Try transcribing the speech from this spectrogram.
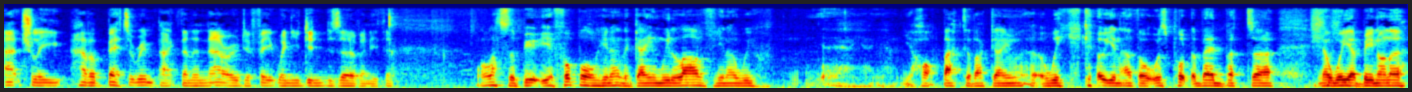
actually have a better impact than a narrow defeat when you didn't deserve anything? Well, that's the beauty of football, you know, the game we love. You know, we. Yeah, you hop back to that game a week ago, you know, I thought it was put to bed, but uh, you know, we had been on a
